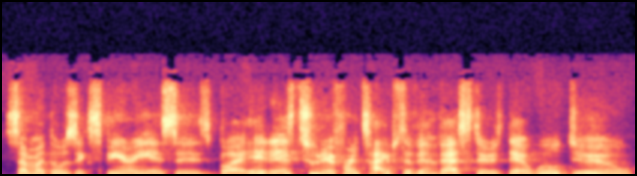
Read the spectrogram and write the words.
some of those experiences, but it is two different types of investors that will do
